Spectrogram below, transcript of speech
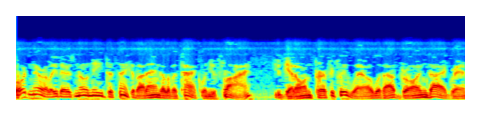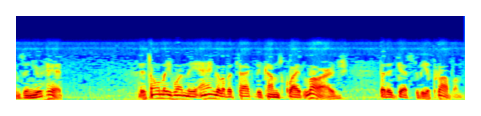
Ordinarily, there's no need to think about angle of attack when you fly. You get on perfectly well without drawing diagrams in your head. It's only when the angle of attack becomes quite large that it gets to be a problem.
